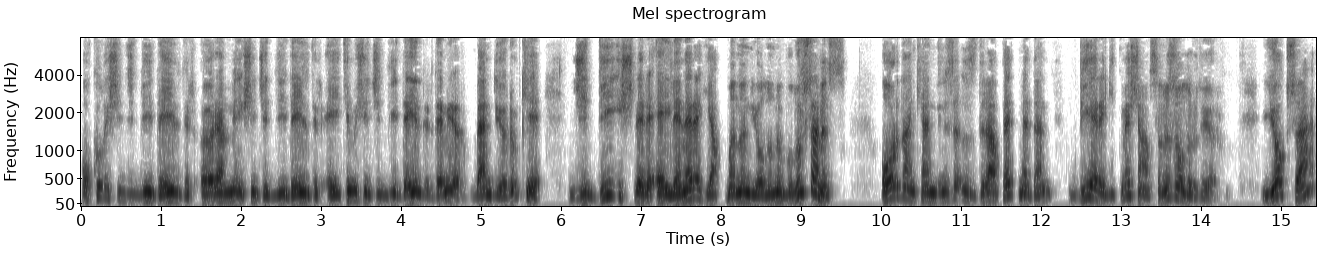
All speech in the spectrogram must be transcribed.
okul işi ciddi değildir, öğrenme işi ciddi değildir, eğitim işi ciddi değildir demiyorum. Ben diyorum ki ciddi işleri eğlenerek yapmanın yolunu bulursanız oradan kendinize ızdırap etmeden bir yere gitme şansınız olur diyorum. Yoksa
